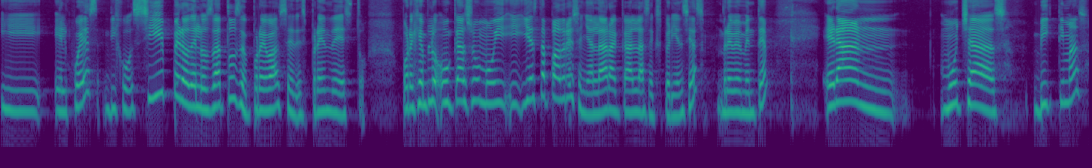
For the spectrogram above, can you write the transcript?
y el juez dijo, sí, pero de los datos de prueba se desprende esto. Por ejemplo, un caso muy, y, está padre señalar acá las experiencias brevemente, eran muchas víctimas,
